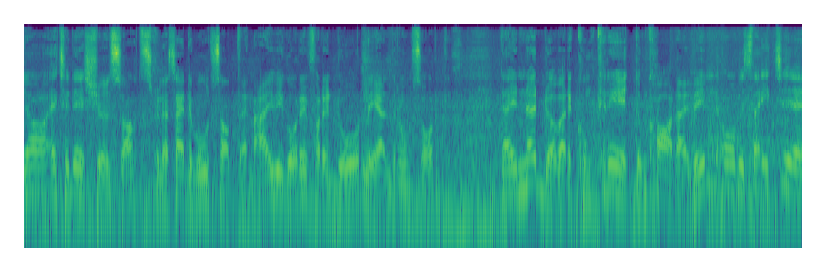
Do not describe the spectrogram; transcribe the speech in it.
Ja, er ikke det selvsagt? Skulle jeg si det motsatte? Nei, vi går inn for en dårlig eldreomsorg. De er nødt til å være konkrete om hva de vil, og hvis de ikke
